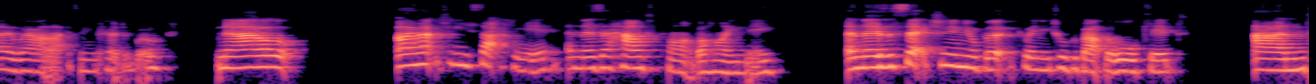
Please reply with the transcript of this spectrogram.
Oh wow, that's incredible. Now I'm actually sat here, and there's a house plant behind me, and there's a section in your book when you talk about the orchid, and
